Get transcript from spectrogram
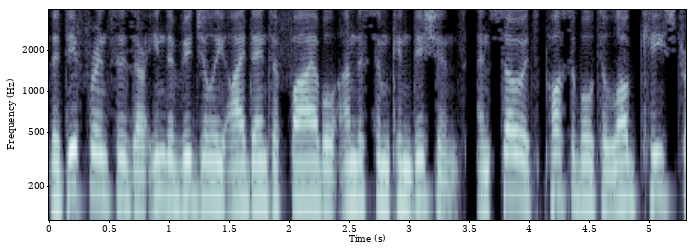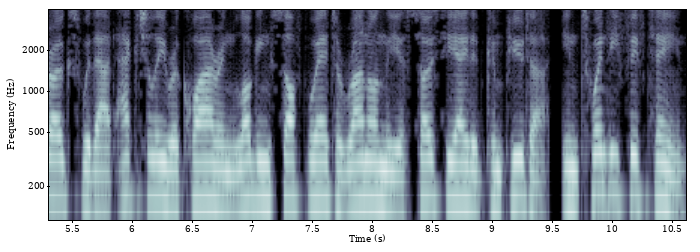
The differences are individually identifiable under some conditions, and so it's possible to log keystrokes without actually requiring logging software to run on the associated computer. In 2015,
